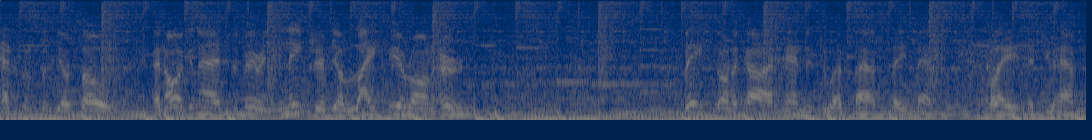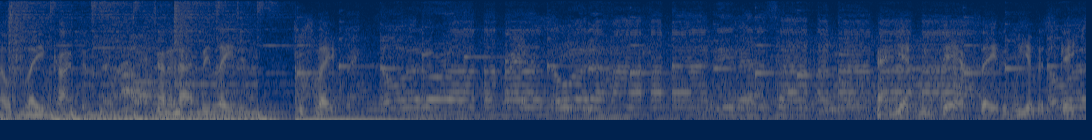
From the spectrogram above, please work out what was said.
essence of your soul and organize the very nature of your life here on earth based on a God handed to us by our slave masters, claim that you have no slave consciousness and are not related to slavery. And yet we dare say that we have escaped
